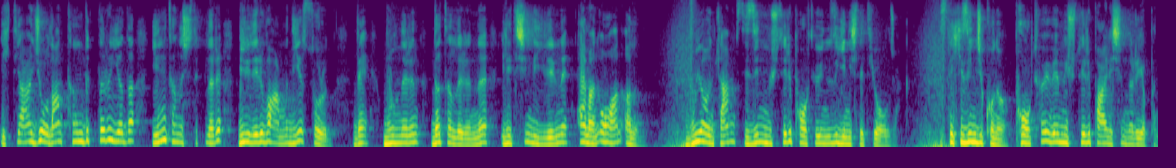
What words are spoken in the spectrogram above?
ihtiyacı olan tanıdıkları ya da yeni tanıştıkları birileri var mı diye sorun. Ve bunların datalarını, iletişim bilgilerini hemen o an alın. Bu yöntem sizin müşteri portföyünüzü genişletiyor olacak. 8. konu portföy ve müşteri paylaşımları yapın.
